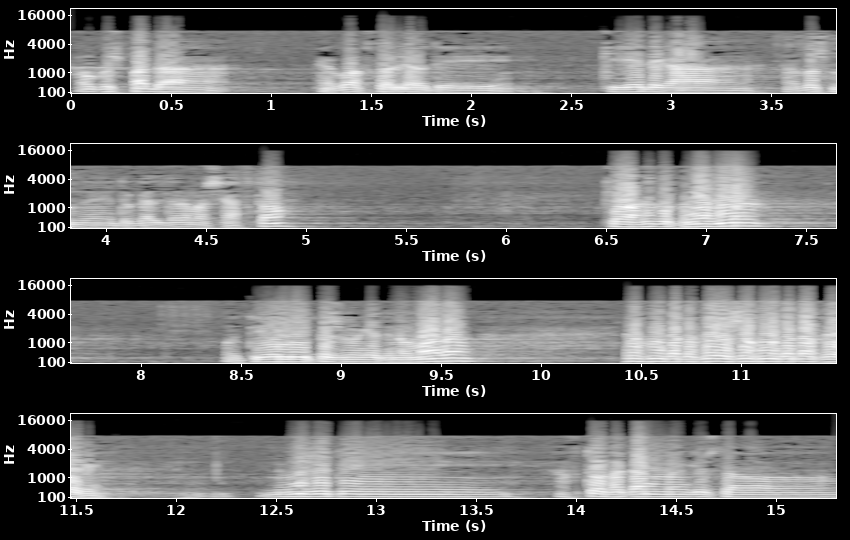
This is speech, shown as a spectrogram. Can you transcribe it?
όπως πάντα εγώ αυτό λέω ότι και οι 11 θα δώσουμε τον καλύτερο μας σε αυτό και με αυτό το πνεύμα ότι όλοι παίζουμε για την ομάδα έχουμε καταφέρει όσο έχουμε καταφέρει. Νομίζω ότι αυτό θα κάνουμε και στο,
